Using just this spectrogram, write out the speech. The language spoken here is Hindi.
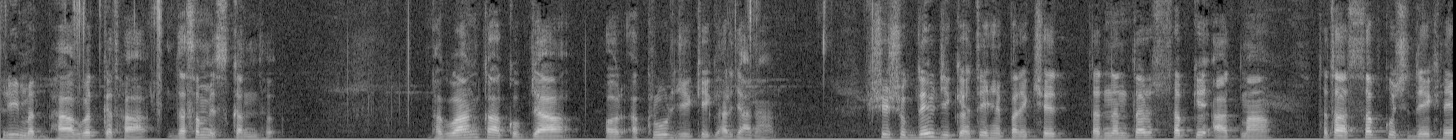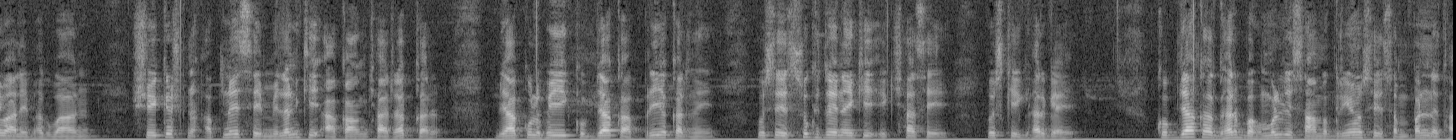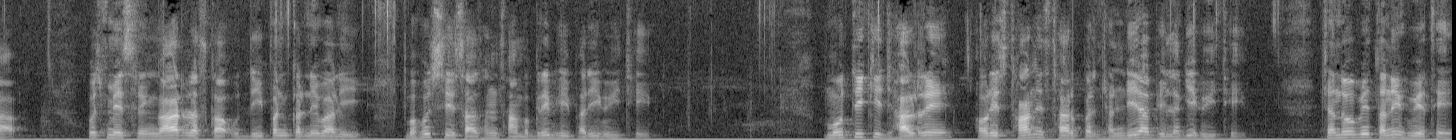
श्रीमद्भागवत कथा दसम स्कंध। भगवान का कुब्जा और अक्रूर जी के घर जाना। श्री सुखदेव जी कहते हैं, परीक्षित, तदनंतर सबके आत्मा तथा सब कुछ देखने वाले भगवान श्री कृष्ण अपने से मिलन की आकांक्षा रखकर व्याकुल हुई कुब्जा का प्रिय करने, उसे सुख देने की इच्छा से उसके घर गए। कुब्जा का घर बहुमूल्य सामग्रियों से संपन्न था। उसमें श्रृंगार रस का उद्दीपन करने वाली बहुत सी साधन सामग्री भी भरी हुई थी। मोती की झालरें और स्थान स्थान पर झंडियाँ भी लगी हुई थी। चंदोबे तने हुए थे,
